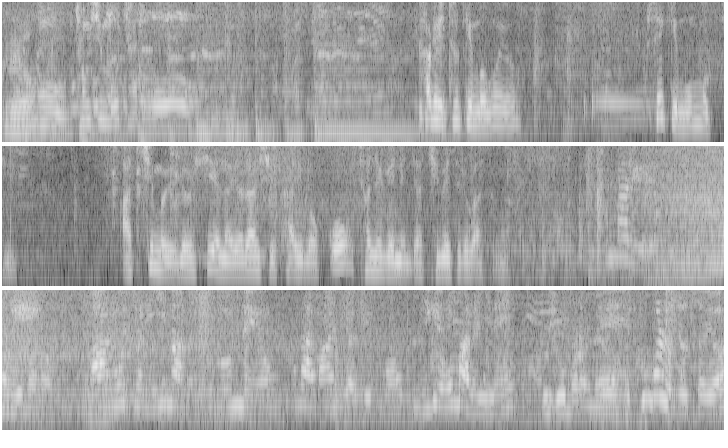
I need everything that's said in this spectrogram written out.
그래요? 어, 정신 못 차려. 하루에 두 끼 먹어요. 세 끼 못 먹지. 아침을 10시에나 11시 사이 먹고 저녁에는 이제 집에 들어가서 먹고. 한 마리에 한 마리 5만 원. 15,000원, 2만 원 주로 없네요. 하나 만 원짜리 어디 있고. 이게 5만 원이네. 그게 5만 원이요? 네, 큰 걸로 줬어요.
